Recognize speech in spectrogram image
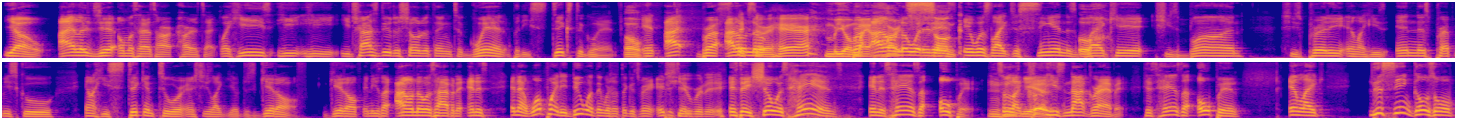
Yo, I legit almost had a heart, heart attack. Like he's he he he tries to do the shoulder thing to Gwen, but he sticks to Gwen. Oh. and I, bro, I don't know her hair. Yo, Bro, my I heart don't know what it is. sunk. It was like just seeing this black kid. She's blonde, she's pretty, and like he's in this preppy school, and like he's sticking to her, and she's like, "Yo, just get off, get off." And he's like, "I don't know what's happening." And it's and at one point they do one thing which I think is very interesting. Puberty. Is they show his hands, and his hands are open. So mm-hmm. like Yeah. clearly he's not grabbing. His hands are open, and like this scene goes on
